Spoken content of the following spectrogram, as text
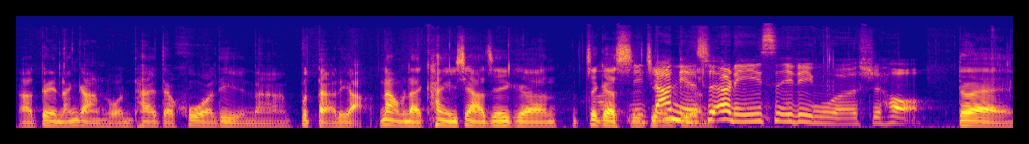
呃，对南港轮胎的获利呢不得了。那我们来看一下这个这个时间当年是二零一四一零五的时候。对，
